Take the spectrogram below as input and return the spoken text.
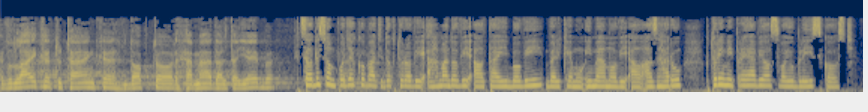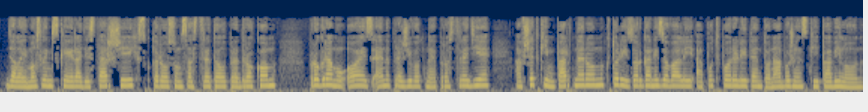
I would like to thank Dr. Hamad Al-Tayeb Chcel by som poďakovať doktorovi Ahmadovi Al-Tajibovi, veľkému imámovi Al-Azharu, ktorý mi prejavil svoju blízkosť. Ďalej Moslimskej rade starších, s ktorou som sa stretol pred rokom, programu OSN pre životné prostredie a všetkým partnerom, ktorí zorganizovali a podporili tento náboženský pavilón.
